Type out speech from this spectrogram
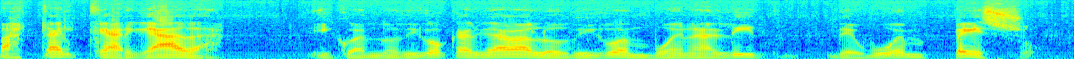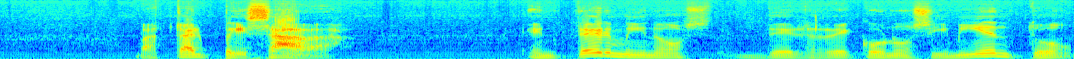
va a estar cargada. Y cuando digo cargada lo digo en buena lid, de buen peso. Va a estar pesada. En términos del reconocimiento,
